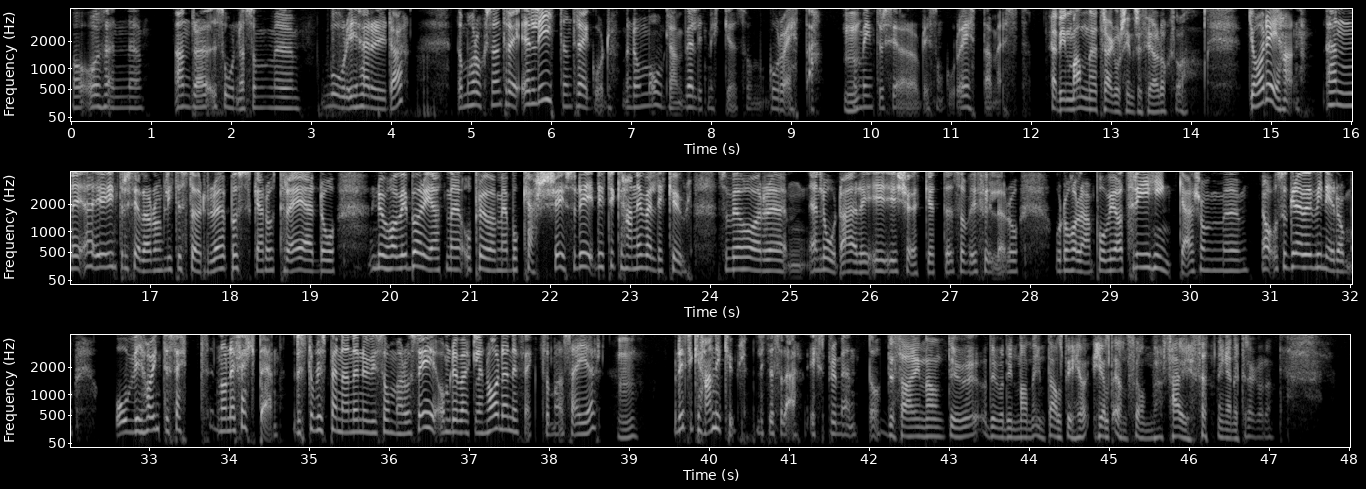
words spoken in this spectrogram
Och, och den eh, andra sonen som eh, bor i Härryda, de har också en, trä, en liten trädgård, men de odlar väldigt mycket som går att äta. Mm. De är intresserade av det som går att äta mest. Är din man eh, trädgårdsintresserad också? Ja, det är han. Han är intresserad av de lite större buskar och träd. Och nu har vi börjat med att pröva med bokashi, så det, det tycker han är väldigt kul. Så vi har eh, en låda här i, i köket eh, som vi fyller och, och då håller han på. Vi har tre hinkar som, eh, ja, och så gräver vi ner dem. Och vi har inte sett någon effekt än. Det ska bli spännande nu i sommar att se om det verkligen har den effekt som man säger. Mm. Och det tycker han är kul. Lite sådär experiment och att du, du och din man inte alltid är he- helt ense om färgsättningen i trädgården.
